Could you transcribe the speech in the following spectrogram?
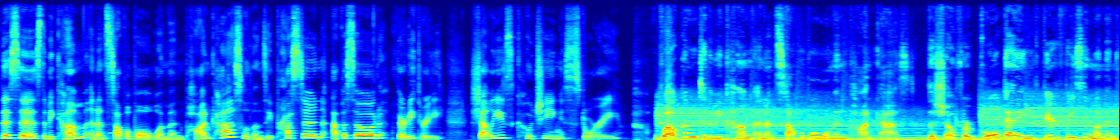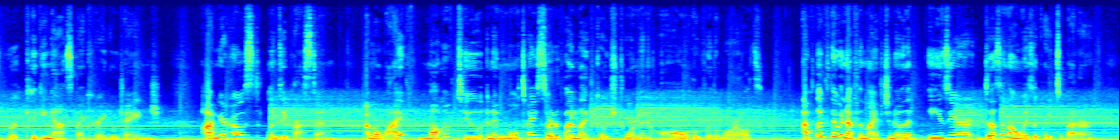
This is the Become an Unstoppable Woman podcast with Lindsay Preston, episode 33 Shelly's Coaching Story. Welcome to the Become an Unstoppable Woman podcast, the show for goal getting, fear facing women who are kicking ass by creating change. I'm your host, Lindsay Preston. I'm a wife, mom of two, and a multi certified life coach to women all over the world. I've lived through enough in life to know that easier doesn't always equate to better.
